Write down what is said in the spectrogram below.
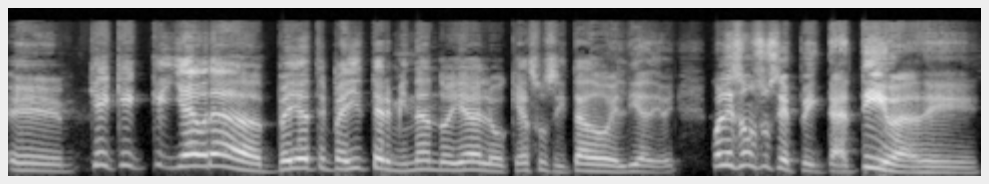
eh, ¿qué, qué, qué- y ahora, ya te- para ir terminando ya lo que ha suscitado el día de hoy, ¿cuáles son sus expectativas de,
